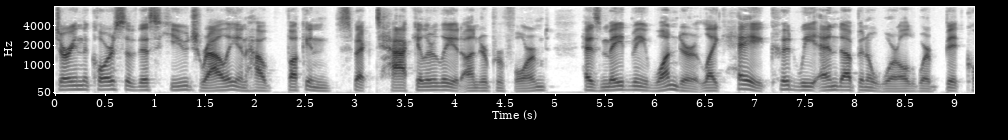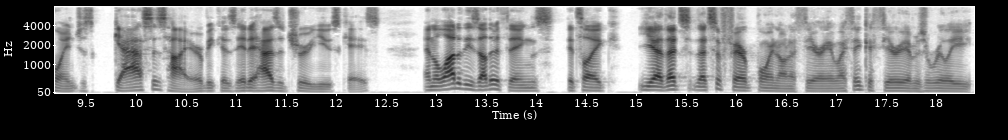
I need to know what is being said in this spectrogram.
during the course of this huge rally and how fucking spectacularly it underperformed has made me wonder like hey could we end up in a world where bitcoin just gas is higher because it has a true use case and a lot of these other things it's like yeah that's that's a fair point on ethereum i think ethereum is really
